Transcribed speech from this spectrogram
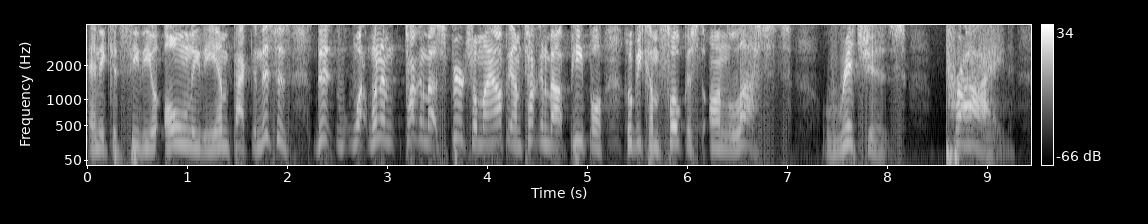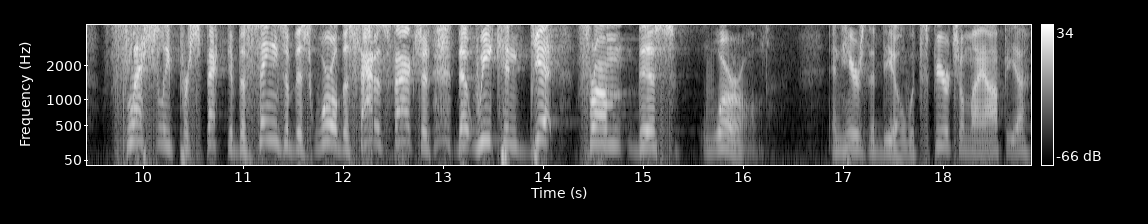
and he could see the only the impact. And this is when I'm talking about spiritual myopia, I'm talking about people who become focused on lusts, riches, pride, fleshly perspective, the things of this world, the satisfaction that we can get from this world. And here's the deal with spiritual myopia,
